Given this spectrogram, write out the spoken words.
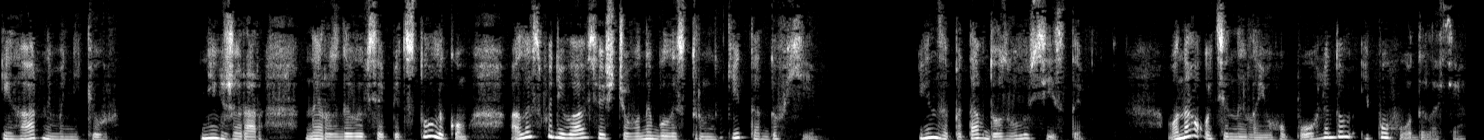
і гарний манікюр. Нік Жерар не роздивився під столиком, але сподівався, що вони були стрункі та довгі. Він запитав дозволу сісти. Вона оцінила його поглядом і погодилася.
